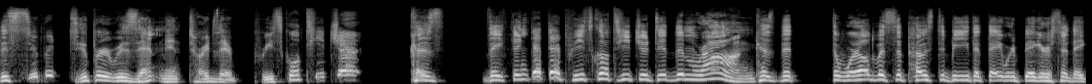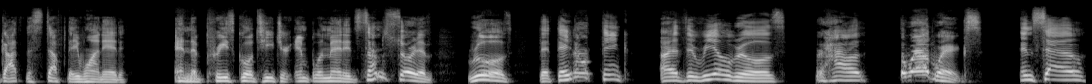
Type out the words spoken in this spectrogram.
this super duper resentment towards their preschool teacher because they think that their preschool teacher did them wrong because the, the world was supposed to be that they were bigger, so they got the stuff they wanted. And the preschool teacher implemented some sort of rules that they don't think are the real rules for how the world works. And so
